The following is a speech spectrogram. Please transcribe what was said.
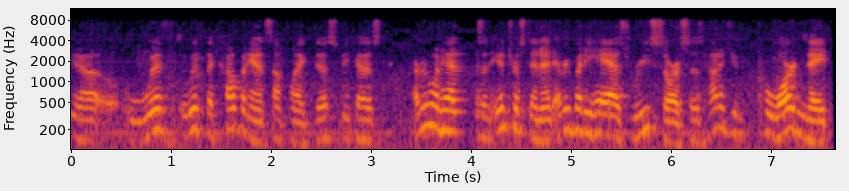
you know, with, with the company on something like this? Because everyone has an interest in it, everybody has resources. How did you coordinate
